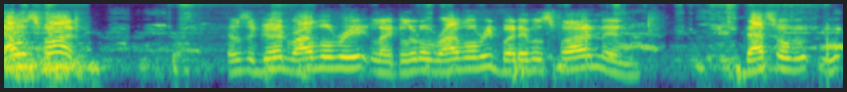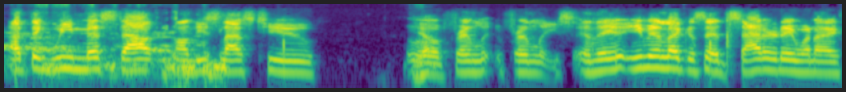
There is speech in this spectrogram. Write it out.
That was fun. It was a good rivalry, like a little rivalry, but it was fun, and that's what we, I think we missed out on these last two uh, Yep. friendly friendlies. And they even like I said, Saturday when I you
